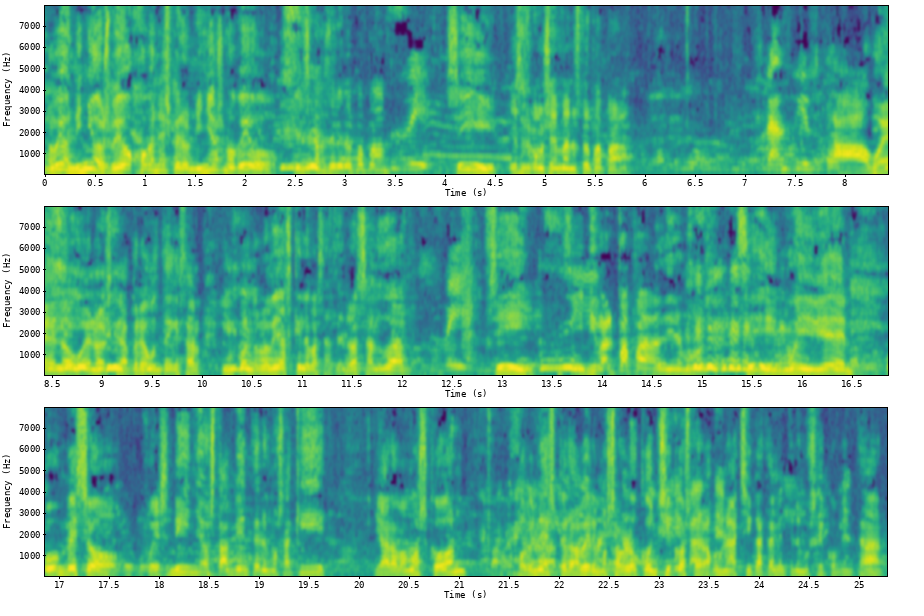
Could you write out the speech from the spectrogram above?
No veo niños, veo jóvenes, pero niños no veo. ¿Tienes ganas de ver al Papa? Sí. Sí. ¿Y eso es cómo se llama nuestro Papa? Francisco. Ah, bueno, bueno, es que la pregunta hay que saber. Y cuando lo veas, ¿qué le vas a hacer? ¿Le vas a saludar? Sí. Sí, sí, viva el Papa, diremos. Sí, muy bien. Un beso. Pues niños también tenemos aquí. Y ahora vamos con jóvenes, pero a ver, hemos hablado con chicos, pero alguna chica también tenemos que comentar.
